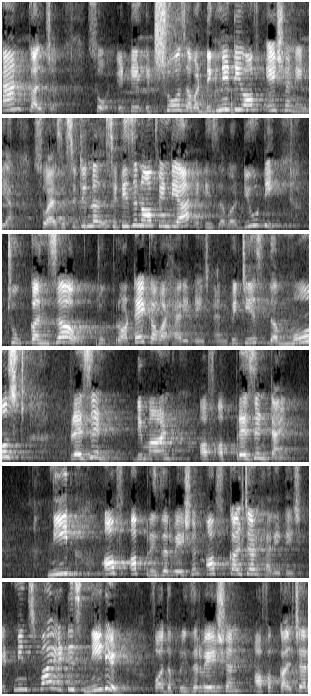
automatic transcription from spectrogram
and culture. So it, it shows our dignity of Asian India. So as a citizen of India, it is our duty to conserve, to protect our heritage and which is the most present demand of a present time. Need of a preservation of culture heritage. It means why it is needed for the preservation of a culture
